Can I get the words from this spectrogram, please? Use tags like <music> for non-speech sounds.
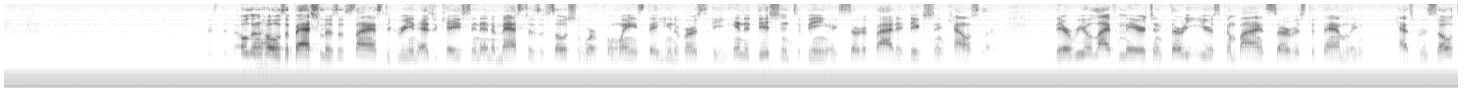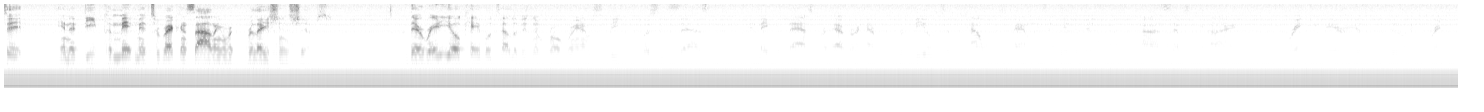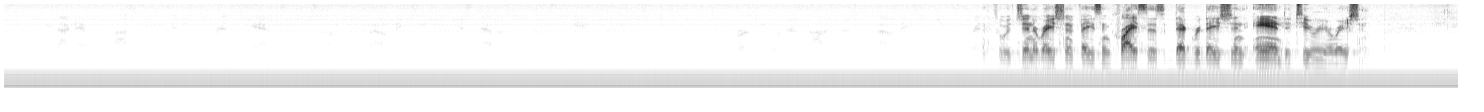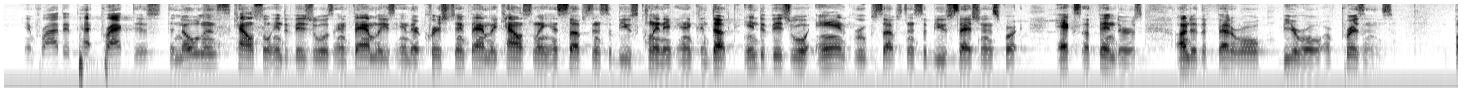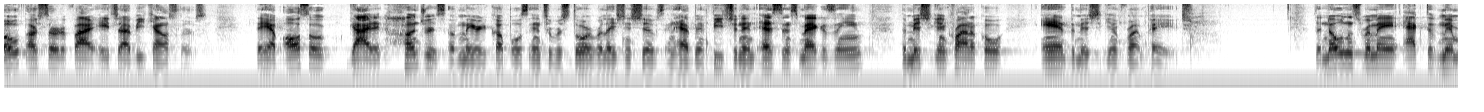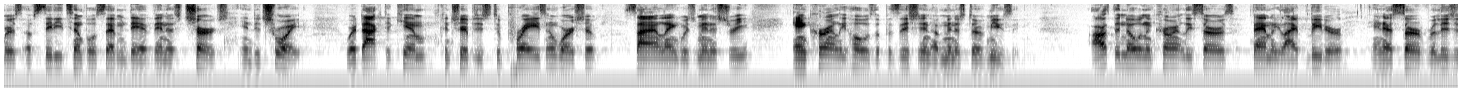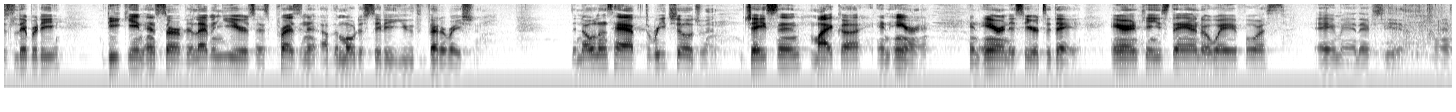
Mr. Nolan holds a Bachelor's of Science degree in education and a Master's of Social Work from Wayne State University, in addition to being a certified addiction counselor. Their real life marriage and 30 years combined service to family has resulted in a deep commitment to reconciling re- relationships. Their radio, cable, television programs, Speak for Success and Make It Last Forever, have revealed to countless families and individuals the concepts behind breaking barriers and building bridges, a dynamic philosophy intended to bridge the gaps, restructure the foundation, and reestablish the roots in relationships. Furthermore, their solid Christian foundation gives strength to a generation facing crisis, degradation, and deterioration. In private practice, the Nolans counsel individuals and families in their Christian family counseling and substance abuse clinic and conduct individual and group substance abuse sessions for ex offenders under the Federal Bureau of Prisons. Both are certified HIV counselors. They have also guided hundreds of married couples into restored relationships and have been featured in Essence Magazine, the Michigan Chronicle, and the Michigan Front Page. The Nolans remain active members of City Temple Seventh day Adventist Church in Detroit, where Dr. Kim contributes to praise and worship, sign language ministry, and currently holds the position of Minister of Music. Arthur Nolan currently serves Family Life Leader and has served Religious Liberty, Deacon, and served 11 years as president of the Motor City Youth Federation. The Nolans have three children Jason, Micah, and Aaron. And Aaron is here today. Aaron, can you stand or wave for us? Amen. There she is. Amen.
